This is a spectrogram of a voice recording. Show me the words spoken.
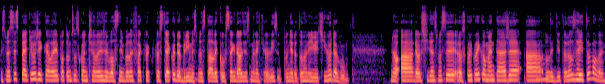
My jsme si s Péťou říkali, po tom, co skončili, že vlastně byli fakt, fakt prostě jako dobrý. My jsme stáli kousek dál, že jsme nechtěli líst úplně do toho největšího davu. No a další den jsme si rozklikli komentáře a mm. lidi to dost hejtovali.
